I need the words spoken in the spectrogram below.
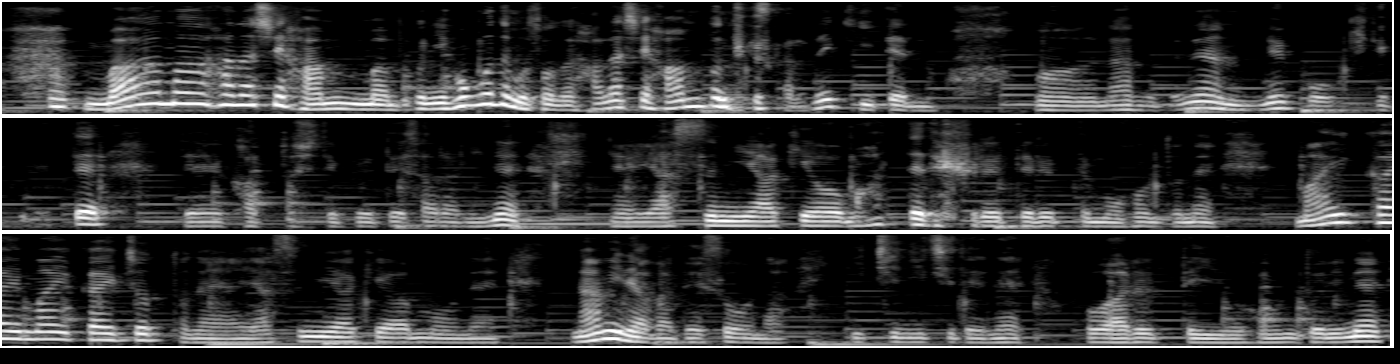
まあまあ話半、まあ僕日本語でもその話半分ですからね、聞いてんの。うん、なのでね、ね、こう来てくれて、で、カットしてくれて、さらにね、休み明けを待っててくれてるってもうほんとね、毎回毎回ちょっとね、休み明けはもうね、涙が出そうな一日でね、終わるっていう本当にね、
